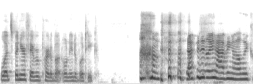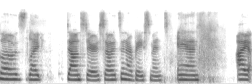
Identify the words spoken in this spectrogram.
what's been your favorite part about owning a boutique? Um, definitely having all the clothes like downstairs. So it's in our basement. And I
